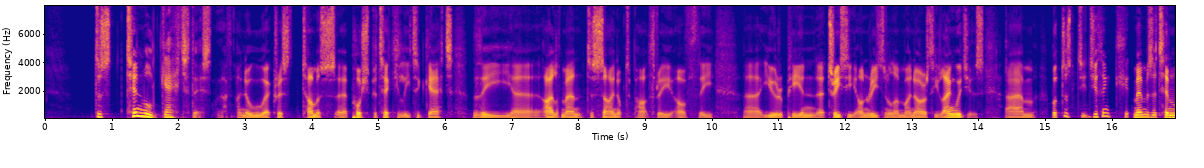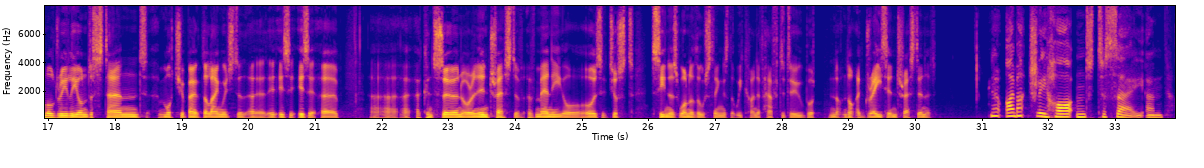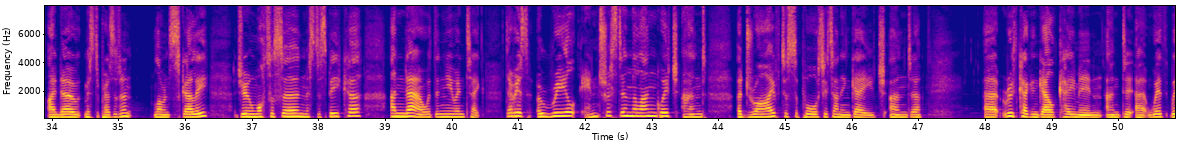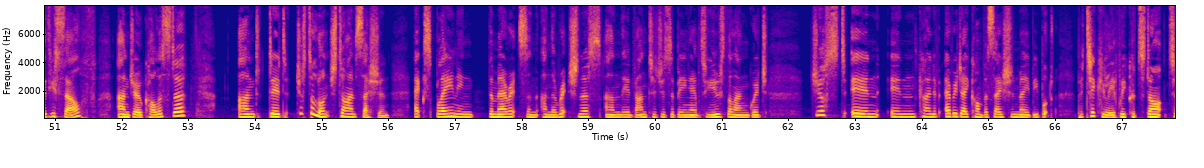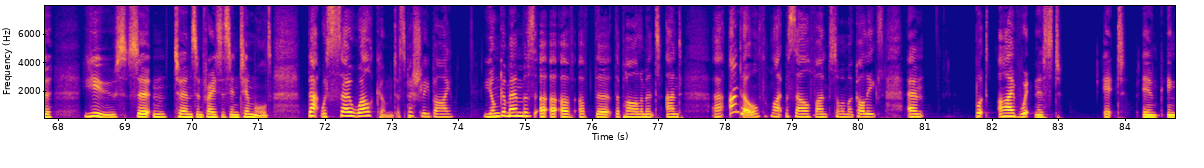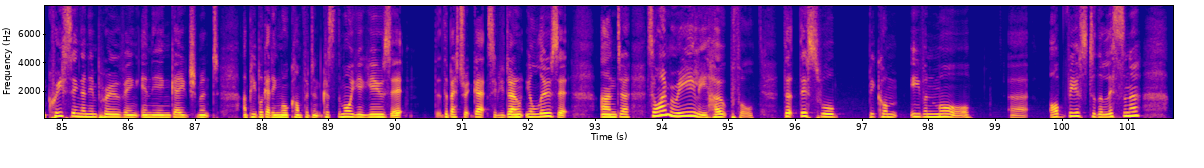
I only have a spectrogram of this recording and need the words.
Does Tynwald get this? I know uh, Chris Thomas uh, pushed particularly to get the uh, Isle of Man to sign up to Part 3 of the uh, European uh, Treaty on Regional and Minority Languages. Um, but does, do you think members of Tynwald really understand much about the language? Uh, is it, is it a, a, a, concern or an interest of, of many, or, or is it just seen as one of those things that we kind of have to do, but not, not a great interest in it? No, I'm actually heartened to say, um, I know, Mr. President, Laurence Skelly, Juan Watterson, Mr. Speaker, and now with the new intake, there is a real interest in the language and a drive to support it and engage. And uh, uh, Ruth Keggin-Gell came in and uh, with with yourself and Joe Collister, and did just a lunchtime session explaining the merits and, and the richness and the advantages of being able to use the language just in in kind of everyday conversation maybe but particularly if we could start to use certain terms and phrases in Tynwald that was so welcomed especially by younger members uh, uh, of, of the, the parliament and uh, and old like myself and some of my colleagues. Um, but I've witnessed it in increasing and improving in the engagement and people getting more confident because the more you use it the better it gets. If you don't, you'll lose it. And uh, so I'm really hopeful that this will become even more uh, obvious to the listener.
